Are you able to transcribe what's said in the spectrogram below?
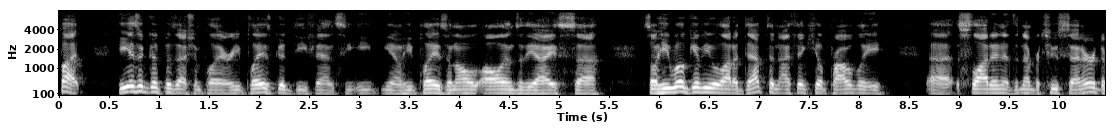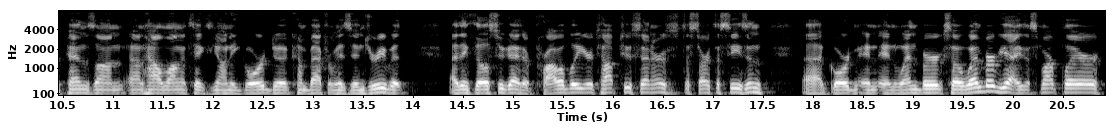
but he is a good possession player. He plays good defense. He, he you know he plays in all all ends of the ice. Uh, so he will give you a lot of depth, and I think he'll probably uh, slot in at the number two center. Depends on on how long it takes Yanni Gourde to come back from his injury, but I think those two guys are probably your top two centers to start the season, uh, Gordon and, and Wennberg. So Wennberg, yeah, he's a smart player.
